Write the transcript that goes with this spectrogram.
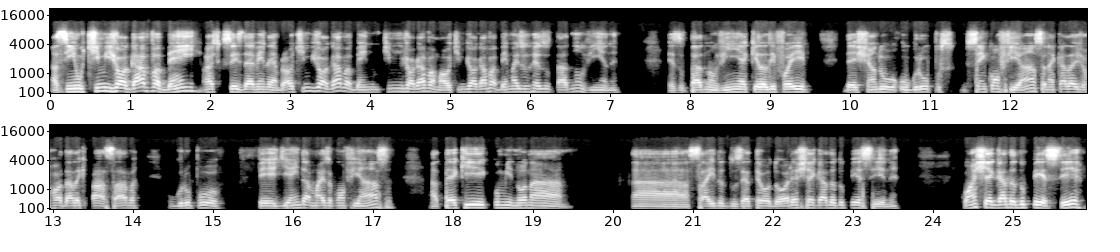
Assim, o time jogava bem, acho que vocês devem lembrar, o time jogava bem, o time não jogava mal, o time jogava bem, mas o resultado não vinha, né? Resultado não vinha, aquilo ali foi deixando o grupo sem confiança, né? Cada rodada que passava, o grupo perdi ainda mais a confiança, até que culminou na, na saída do Zé Teodoro e a chegada do PC, né? Com a chegada do PC,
